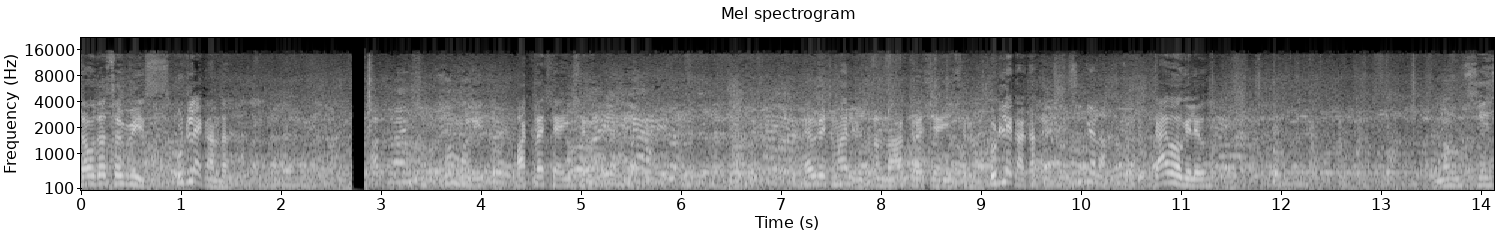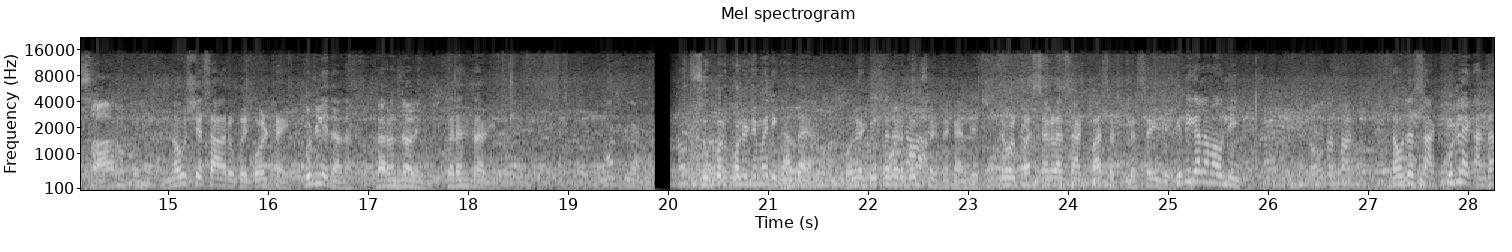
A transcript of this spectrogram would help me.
चौदा सव्वीस. कुठला आहे कांदा? अकराशे ऐंशी रुपये. ॲव्हरेज माल मित्रांनो अकराशे ऐंशी रुपये. कुठले काका? काय भाव गेले हो? नऊशे सहा रुपये. नऊशे सहा रुपये गोल्ट आहे. कुठली दादा? करंजाळे. करंजाळी. सुपर क्वालिटीमध्ये कांदा आहे. क्वालिटी कलर बघू शकता कांद्याची. जवळपास सगळा साठ पासष्ट प्लस साईज आहे. किती गेला माऊली? चौदा साठ. कुठला आहे कांदा?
